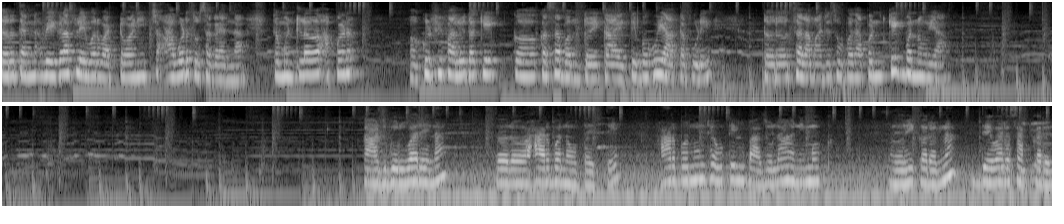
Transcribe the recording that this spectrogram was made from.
तर त्यांना वेगळा फ्लेवर वाटतो आणि च- आवडतो सगळ्यांना. तर म्हटलं आपण कुल्फी फालुदा केक कसा बनतो आहे काय ते बघूया आता पुढे. तर चला माझ्यासोबत आपण केक बनवूया. आज गुरुवार आहे ना तर हार बनवता आहेत ते. हार बनवून ठेवतील बाजूला आणि मग हे कराल ना? देवारा साफ करेल.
